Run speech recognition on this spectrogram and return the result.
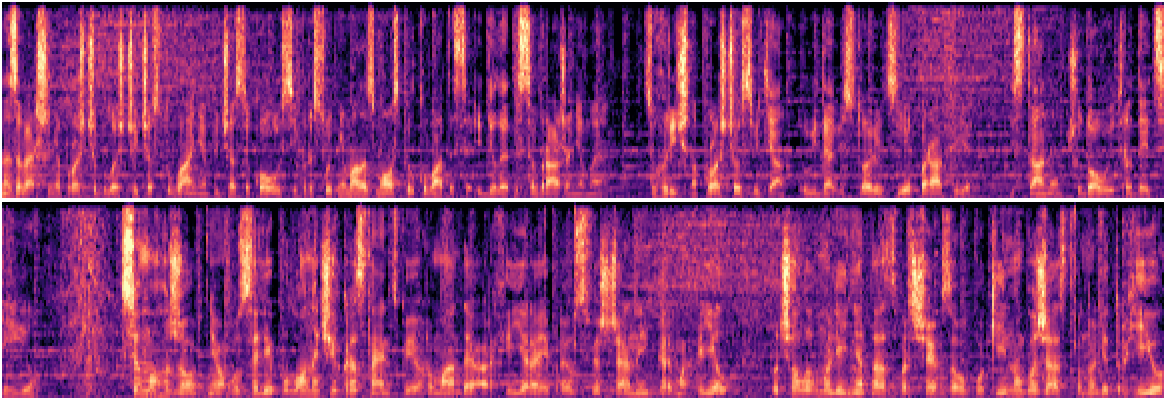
На завершення прощі було ще й частування, під час якого усі присутні мали змогу спілкуватися і ділитися враженнями. Цьогорічна проща освітян увійде в історію цієї парафії і стане чудовою традицією. 7 жовтня у селі Полоничі Красненської громади архієрей Преосвящений Кермахаїл очолив моління та звершив заупокійну божественну літургію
